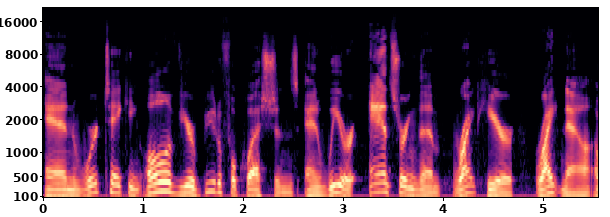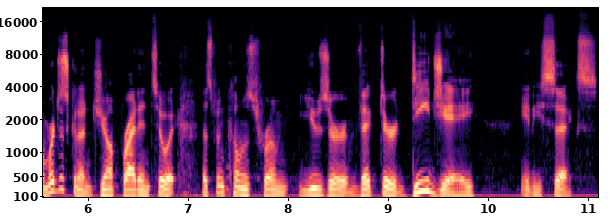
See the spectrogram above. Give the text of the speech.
and we're taking all of your beautiful questions and we are answering them right here, right now. And we're just going to jump right into it. This one comes from user Victor DJ86.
